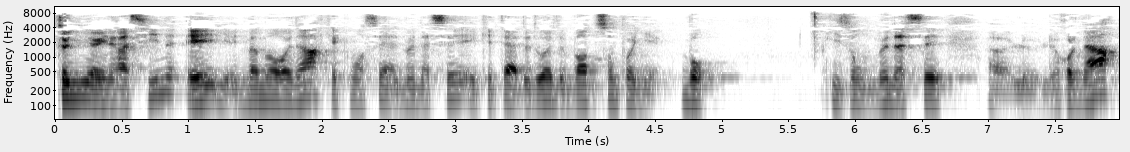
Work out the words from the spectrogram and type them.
tenu à une racine et il y a une maman renard qui a commencé à le menacer et qui était à deux doigts de mordre son poignet. Bon, ils ont menacé euh, le, renard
